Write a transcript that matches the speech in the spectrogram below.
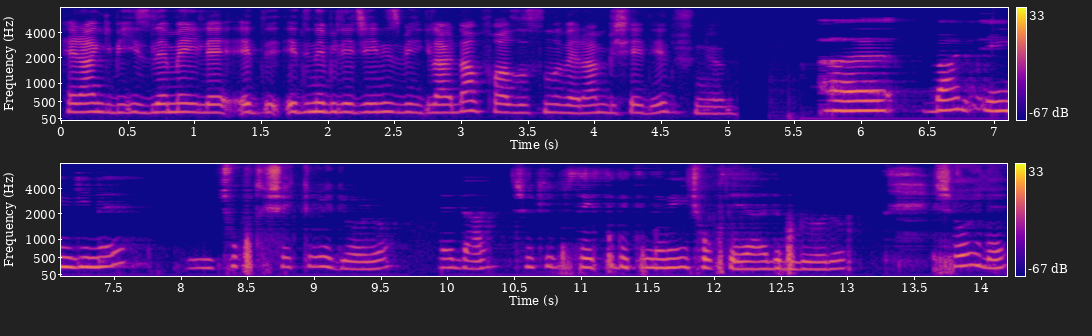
herhangi bir izlemeyle ed- edinebileceğiniz bilgilerden fazlasını veren bir şey diye düşünüyorum. Ben Engin'e çok teşekkür ediyorum. Neden? Çünkü bu sesli betimlemeyi çok değerli buluyorum. Şöyle,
